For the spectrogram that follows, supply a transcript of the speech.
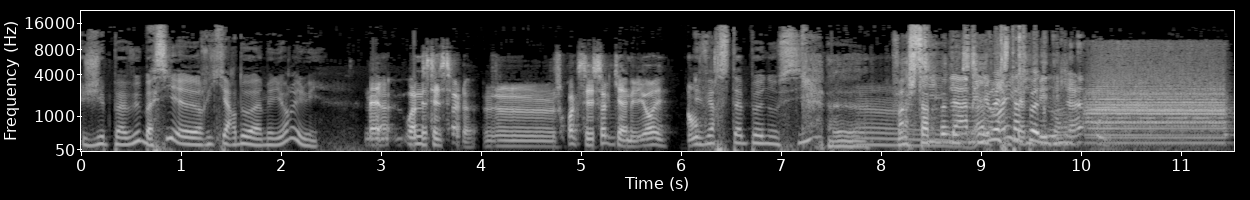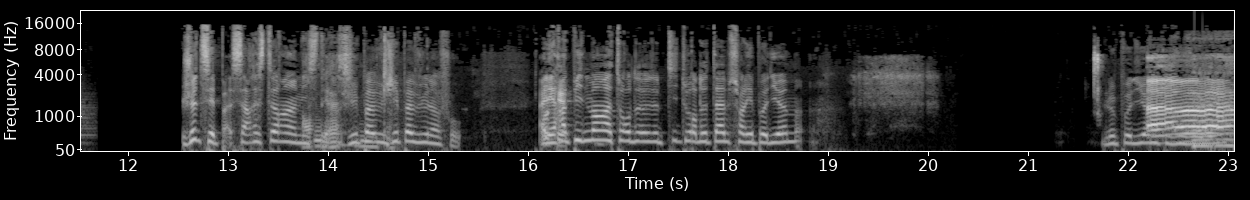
J'ai pas vu. Bah si, euh, Ricardo a amélioré lui. Mais, ouais, mais c'est le seul. Je, je crois que c'est le seul qui a amélioré. Non Et Verstappen aussi. Euh, Euh, Verstappen, S'il l'a c'est- amélioré, il a Verstappen, déjà. Je ne sais pas. Ça restera un mystère. dirait J'ai pas, j'ai pas vu l'info. Allez rapidement un tour de, de petit tour de table sur les podiums. Le podium. Euh,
